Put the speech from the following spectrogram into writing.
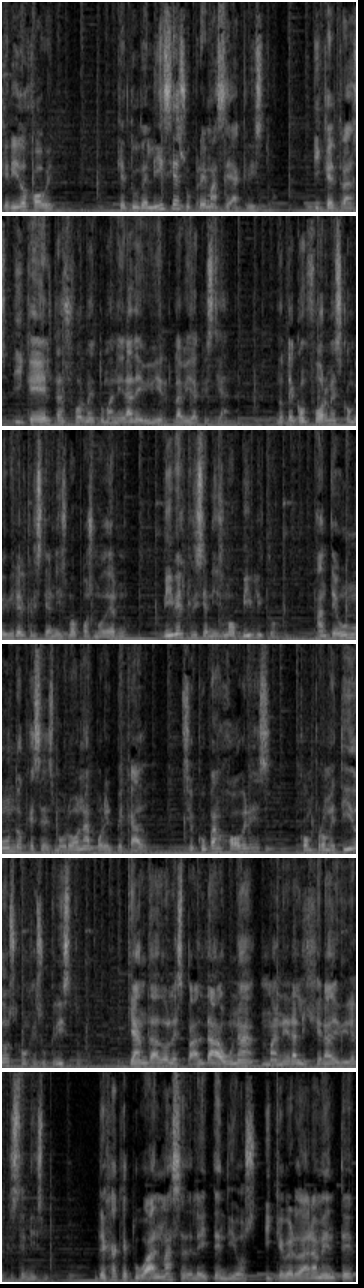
Querido joven, que tu delicia suprema sea Cristo y que, y que Él transforme tu manera de vivir la vida cristiana. No te conformes con vivir el cristianismo posmoderno, vive el cristianismo bíblico ante un mundo que se desmorona por el pecado. Se ocupan jóvenes comprometidos con Jesucristo, que han dado la espalda a una manera ligera de vivir el cristianismo. Deja que tu alma se deleite en Dios y que verdaderamente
